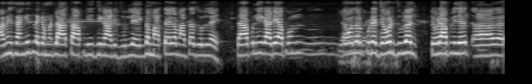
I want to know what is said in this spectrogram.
आम्ही सांगितलं की म्हटलं आता आपली जी गाडी जुळली आहे, एकदम माताला माता जुळलंय. तर आपण ही गाडी आपण जवळजवळ पुढे जवळ जुळल तेवढं आपली अं,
